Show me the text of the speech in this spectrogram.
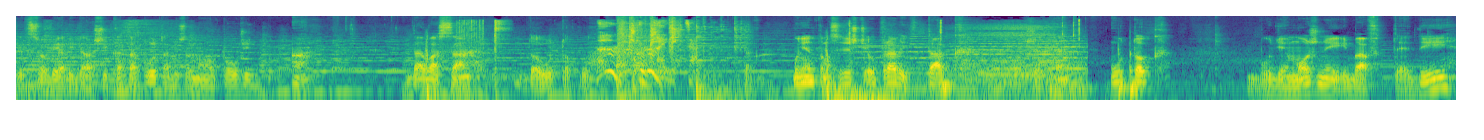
keď sa objaví ďalší katapult, aby som mohol použiť a dáva sa do útoku. Tak, budem to musieť ešte upraviť tak, že ten útok bude možný iba vtedy,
